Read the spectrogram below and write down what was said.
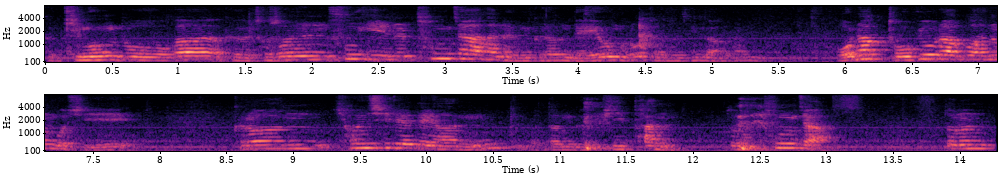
그 김홍도가 그 조선 후기를 풍자하는 그런 내용으로 저는 생각을 합니다. 워낙 도교라고 하는 것이 그런 현실에 대한 어떤 그 비판 또는 풍자 또는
